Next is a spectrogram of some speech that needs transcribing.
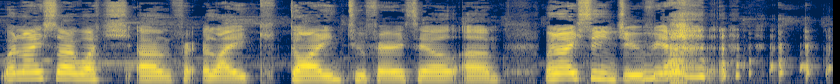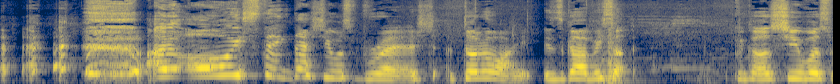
when I started watch um like got into Fairy Tail um when I seen Juvia. I always think that she was British. Don't know why. It's gotta be so because she was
